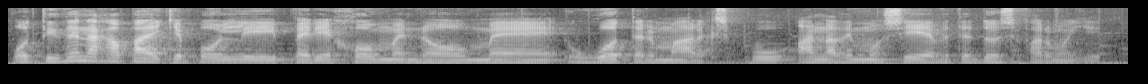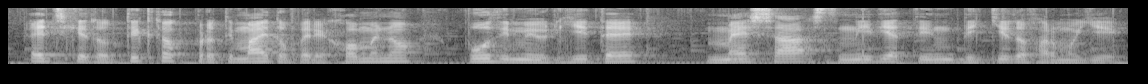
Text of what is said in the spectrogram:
ότι δεν αγαπάει και πολύ περιεχόμενο με watermarks που αναδημοσιεύεται εντός εφαρμογής. Έτσι και το TikTok προτιμάει το περιεχόμενο που δημιουργείται μέσα στην ίδια την δική του εφαρμογή.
